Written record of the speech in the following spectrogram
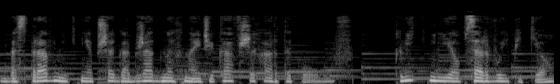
Bezprawnik nie przegap żadnych najciekawszych artykułów. Kliknij i obserwuj Pikio.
